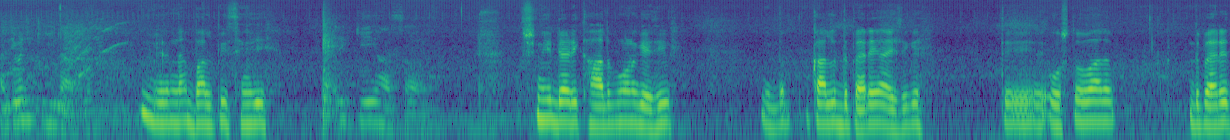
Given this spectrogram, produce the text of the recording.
ਹਾਂਜੀ ਭਾਜੀ ਕੀ ਨਾਮ ਹੈ? ਮੇਰਾ ਨਾਮ ਬਲਪ੍ਰੀਤ ਸਿੰਘ ਜੀ। ਭਾਜੀ ਕੀ ਹਾਦਸਾ ਹੋਇਆ? ਕੁਛ ਨਹੀਂ ਡੈਡੀ ਖਾਦ ਪਾਉਣ ਗਏ ਸੀ। ਕੱਲ ਦੁਪਹਿਰੇ ਆਏ ਸੀਗੇ। ਤੇ ਉਸ ਤੋਂ ਬਾਅਦ ਦੁਪਹਿਰੇ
